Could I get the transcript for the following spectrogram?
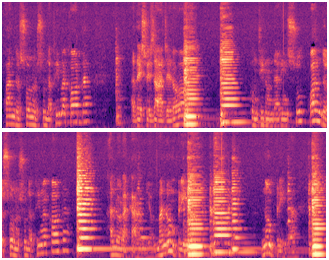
quando sono sulla prima corda, adesso esagero, continuo ad andare in su, quando sono sulla prima corda, allora cambio, ma non prima, non prima.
